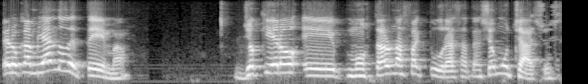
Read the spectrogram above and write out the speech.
Pero cambiando de tema, yo quiero eh, mostrar unas facturas. Atención, muchachos.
